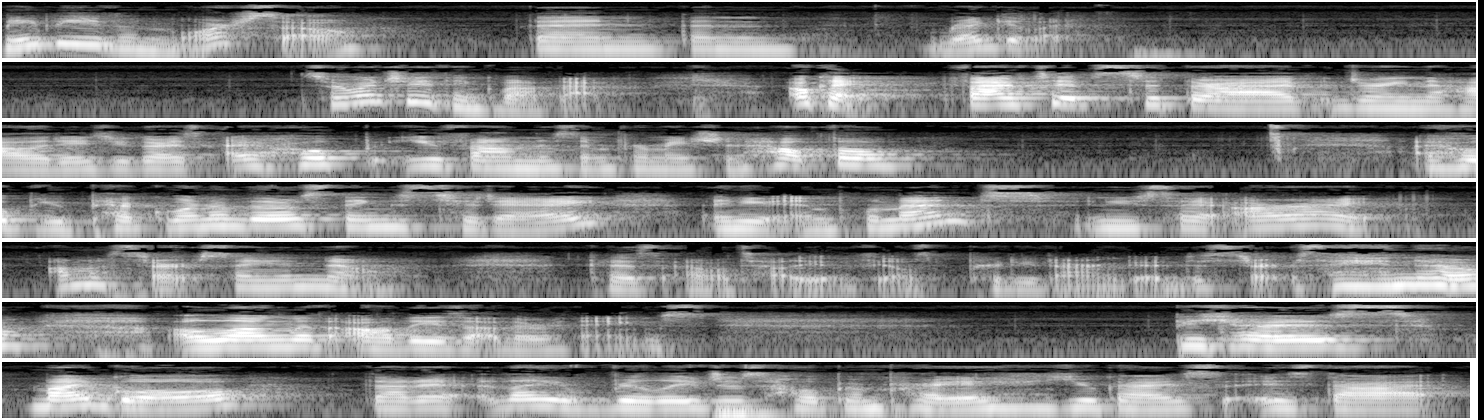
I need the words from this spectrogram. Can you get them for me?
maybe even more so than, than regular. So I want you to think about that. Okay, five tips to thrive during the holidays, you guys. I hope you found this information helpful. I hope you pick one of those things today and you implement and you say, all right, I'm gonna start saying no. Because I will tell you, it feels pretty darn good to start saying no, along with all these other things. Because my goal that I, that I really just hope and pray, you guys, is that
